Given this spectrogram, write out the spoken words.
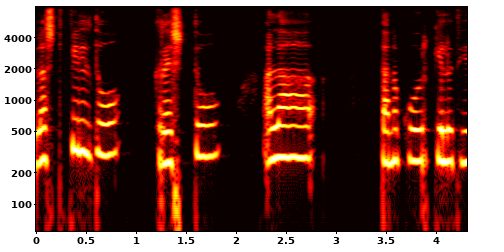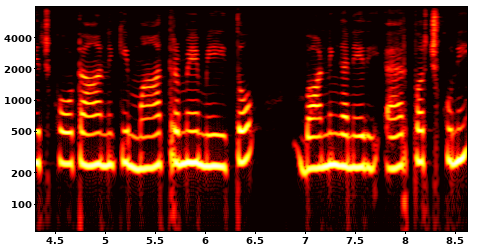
లస్ట్ ఫీల్తో క్రష్తో అలా తన కోరికలు తీర్చుకోవటానికి మాత్రమే మీతో బాండింగ్ అనేది ఏర్పరచుకుని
